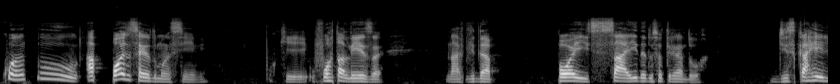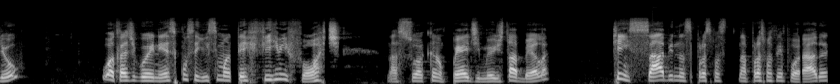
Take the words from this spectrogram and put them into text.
quanto após a saída do Mancini. Porque o Fortaleza, na vida pós saída do seu treinador, descarrilhou, o Atlético Goianiense conseguiu se manter firme e forte na sua campanha de meio de tabela. Quem sabe nas próximas, na próxima temporada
